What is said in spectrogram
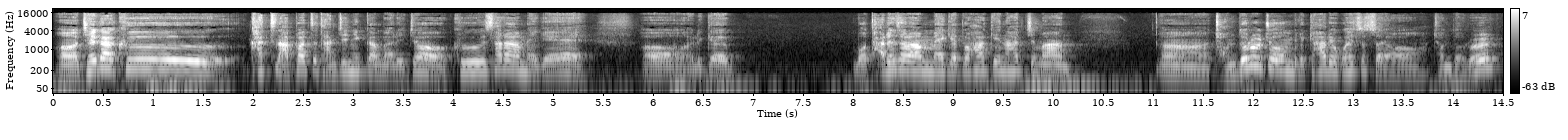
어 제가 그 같은 아파트 단지니까 말이죠. 그 사람에게 어 이렇게 뭐 다른 사람에게도 하긴 했지만 어 전도를 좀 이렇게 하려고 했었어요. 전도를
